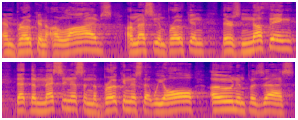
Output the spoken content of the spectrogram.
and broken. Our lives are messy and broken. There's nothing that the messiness and the brokenness that we all own and possess,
